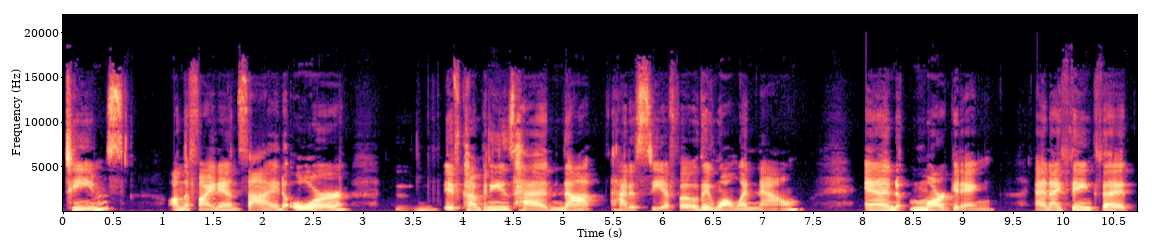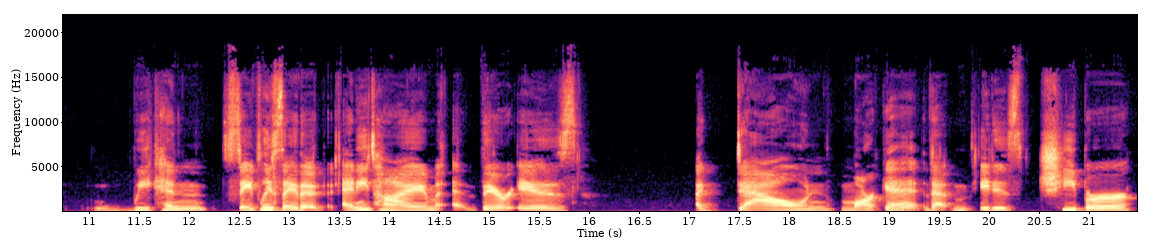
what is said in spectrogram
teams on the finance side, or if companies had not had a CFO, they want one now, and marketing. And I think that we can safely say that anytime there is down market, that it is cheaper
